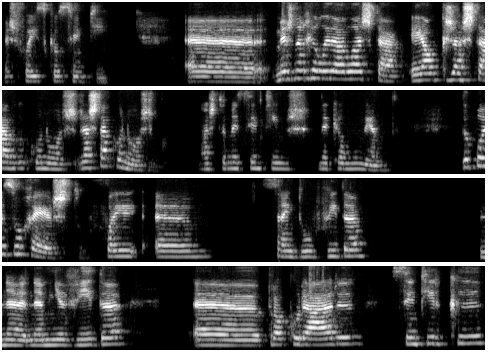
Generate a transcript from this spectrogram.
mas foi isso que eu senti. Uh, mas na realidade lá está, é algo que já estava connosco, já está connosco, nós também sentimos naquele momento. Depois o resto foi, uh, sem dúvida, na, na minha vida, uh, procurar sentir que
